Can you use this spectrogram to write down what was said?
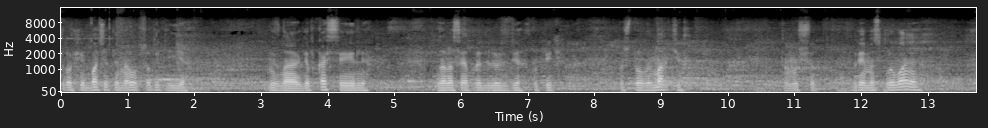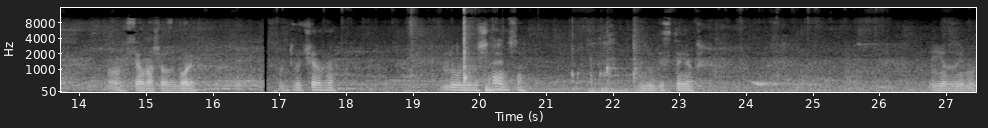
Трохи бачите, народ все-таки є. Не знаю, где в кассе или... Зараз я определюсь, где купить Поштові марки, тому що время спливає. О, все в нашому зборі. Тут черга не уменьшається. Люди стоять. Я займу.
